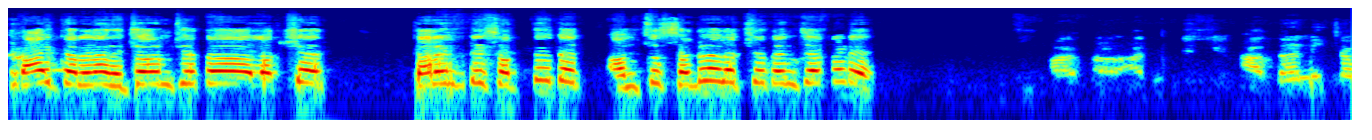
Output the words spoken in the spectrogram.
काय करणार ह्याच्यावर आमचे तर लक्ष आहेत. कारण ते सत्तेत आहेत. आमचं सगळं लक्ष त्यांच्याकडे. अदानीच्या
